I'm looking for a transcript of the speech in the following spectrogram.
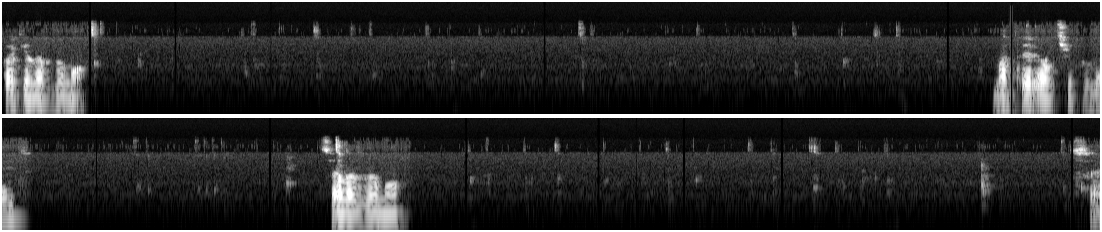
Так і назвемо. Матеріал chocolate. Це назвемо все.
